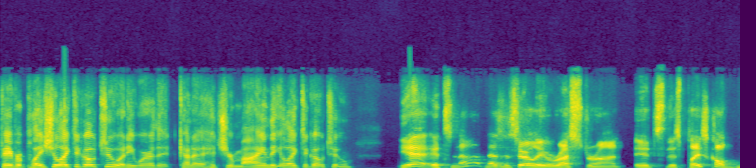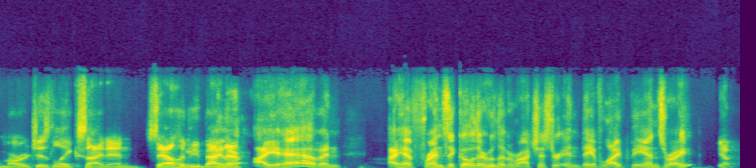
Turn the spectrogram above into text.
favorite place you like to go to? Anywhere that kind of hits your mind that you like to go to? Yeah, it's not necessarily a restaurant. It's this place called Marge's Lakeside Inn. Sal, have you been I, there? I have. And I have friends that go there who live in Rochester and they have live bands, right? Yep,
